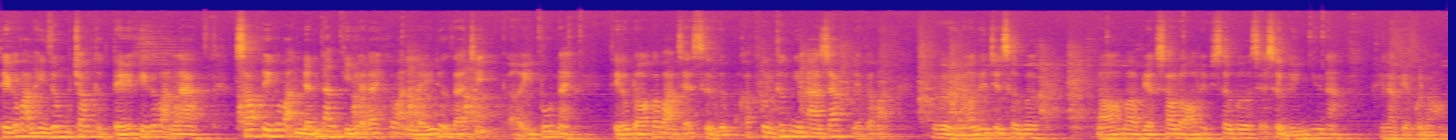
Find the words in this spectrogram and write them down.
thì các bạn hình dung trong thực tế khi các bạn làm, sau khi các bạn nhấn đăng ký ở đây, các bạn lấy được giá trị ở input này, thì lúc đó các bạn sẽ sử dụng các phương thức như Ajax để các bạn gửi nó lên trên server. Đó, và việc sau đó thì server sẽ xử lý như nào thì là việc của nó.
